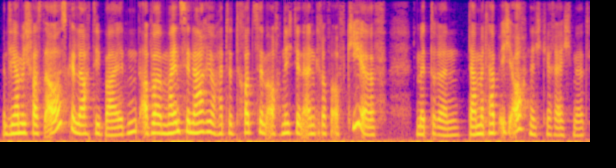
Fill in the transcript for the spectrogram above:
Und die haben mich fast ausgelacht, die beiden. Aber mein Szenario hatte trotzdem auch nicht den Angriff auf Kiew mit drin. Damit habe ich auch nicht gerechnet.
